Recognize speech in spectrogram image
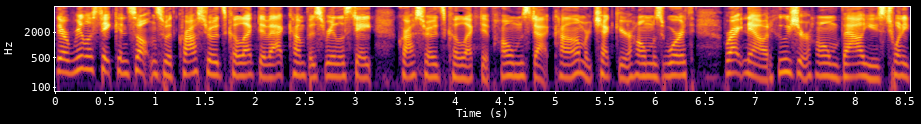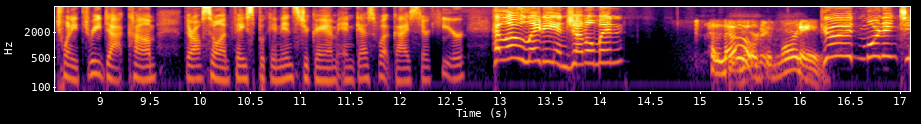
They're real estate consultants with Crossroads Collective at Compass Real Estate, crossroadscollectivehomes.com, or check your home's worth right now at HoosierHomeValues2023.com. They're also on Facebook and Instagram. And guess what, guys? They're here. Hello, lady and gentlemen. Hello. Good morning. Good morning, Good morning to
